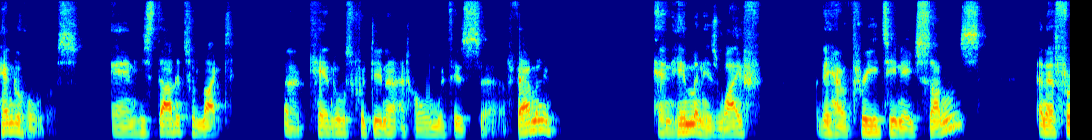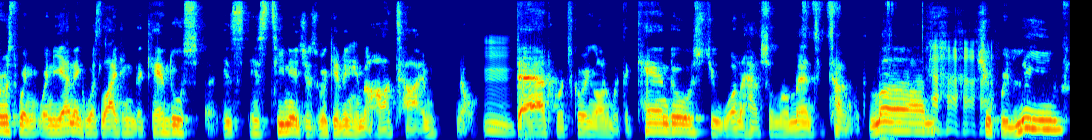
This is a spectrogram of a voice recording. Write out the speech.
candle holders, and he started to light uh, candles for dinner at home with his uh, family. And him and his wife, they have three teenage sons. And at first, when when Yannick was lighting the candles, uh, his his teenagers were giving him a hard time. You know, Mm. Dad, what's going on with the candles? Do you want to have some romantic time with mom? Should we leave?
